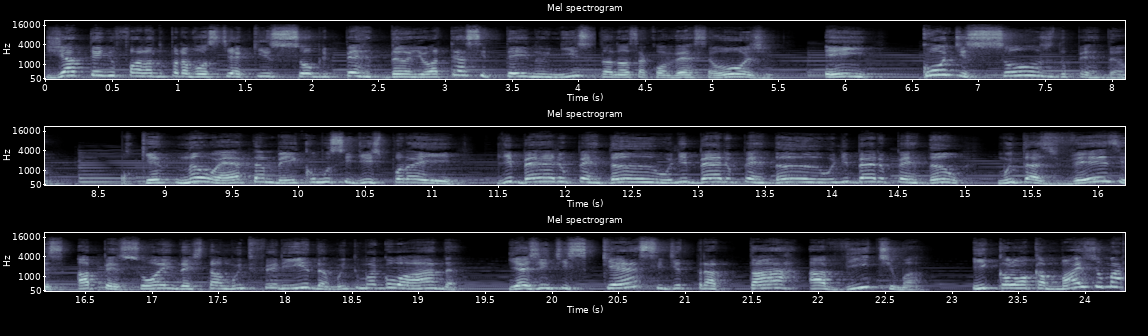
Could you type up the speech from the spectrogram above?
já tenho falado para você aqui sobre perdão, eu até citei no início da nossa conversa hoje em condições do perdão, porque não é também como se diz por aí, libere o perdão, libere o perdão, libere o perdão. Muitas vezes a pessoa ainda está muito ferida, muito magoada. E a gente esquece de tratar a vítima e coloca mais uma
